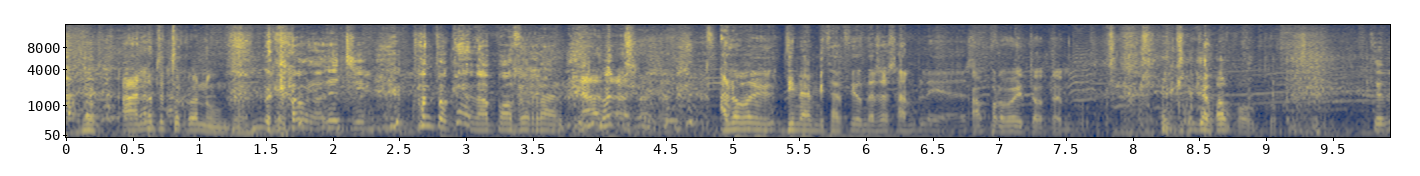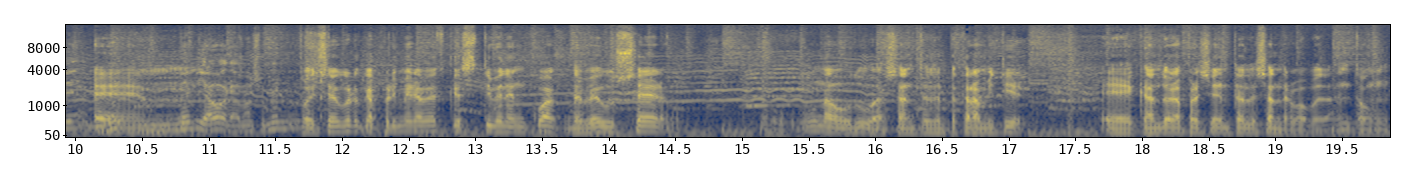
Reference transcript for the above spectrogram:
ah, no te tocó nunca. Me cago na leche. ¿Cuánto queda para cerrar? Nada, ah, a nova dinamización das asambleas. Aproveita o tempo. que queda pouco. Queda de, eh, media hora, más ou menos. Pois eu creo que a primeira vez que estiven en Cuac debeu ser unha ou dúas antes de empezar a emitir eh, cando era presidente Alexandre Bóveda entón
